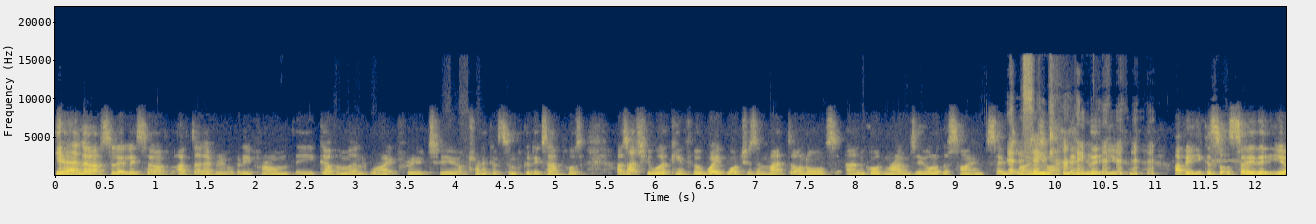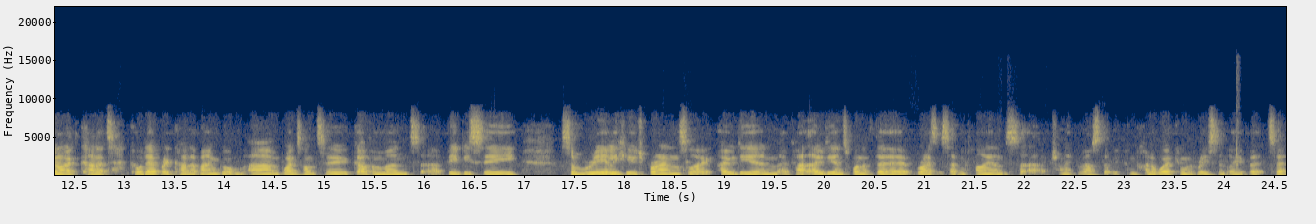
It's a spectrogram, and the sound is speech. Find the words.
Yeah, no, absolutely. So I've, I've done everybody from the government right through to, I'm trying to give some good examples. I was actually working for Weight Watchers and McDonald's and Gordon Ramsay all at the same, same At the time. same so I think that you can, I think you can sort of say that, you know, I kind of tackled every kind of angle. Um, went on to government, uh, BBC, some really huge brands like Odeon. In fact, Odeon's one of the Rise at Seven clients. Uh, I'm trying to think of else that we've been kind of working with recently, but uh,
